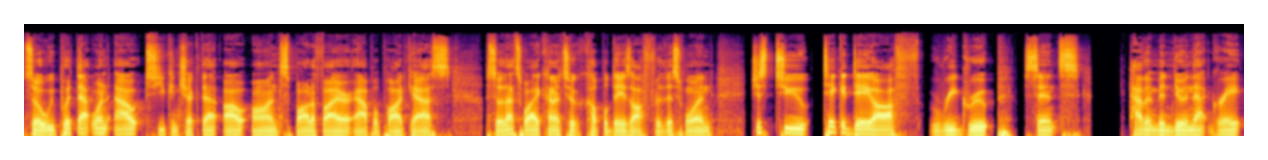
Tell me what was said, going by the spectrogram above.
So we put that one out. You can check that out on Spotify or Apple Podcasts. So that's why I kind of took a couple days off for this one, just to take a day off, regroup since haven't been doing that great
